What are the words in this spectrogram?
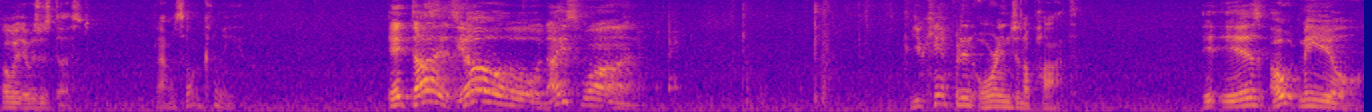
Oh wait, it was just dust. Now it's all clean. It does. Yo, nice one. You can't put an orange in a pot. It is oatmeal.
